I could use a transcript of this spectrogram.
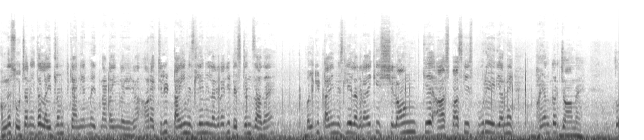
हमने सोचा नहीं था लाइटलम कैनियन में इतना टाइम लगेगा, और एक्चुअली टाइम इसलिए नहीं लग रहा कि डिस्टेंस ज़्यादा है, बल्कि टाइम इसलिए लग रहा है कि शिलोंग के आसपास के इस पूरे एरिया में भयंकर जाम है। तो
